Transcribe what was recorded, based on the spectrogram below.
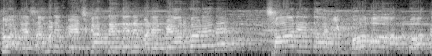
ਤੁਹਾਡੇ ਸਾਹਮਣੇ ਪੇਸ਼ ਕਰ ਦਿੰਦੇ ਨੇ, ਬੜੇ ਪਿਆਰ ਵਾਲੇ ਨੇ ਸਾਰਿਆਂ ਦਾ ਹੀ ਬਹੁਤ ਬਹੁਤ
